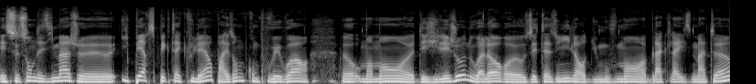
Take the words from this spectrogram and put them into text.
Et ce sont des images euh, hyper spectaculaires, par exemple qu'on pouvait voir euh, au moment euh, des gilets jaunes ou alors euh, aux États-Unis lors du mouvement Black Lives Matter,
